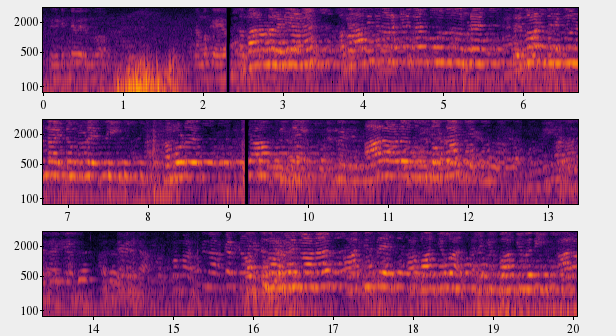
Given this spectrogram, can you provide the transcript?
സ്പീഡിന്റെ വരുമ്പോൾ നമുക്ക് റെഡിയാണ്. അപ്പൊ ആദ്യത്തെ നറുക്കെടുക്കാൻ പോകുന്നത് നമ്മുടെ ഒരുപാട് തിരക്കുകൾ ഉണ്ടായിട്ടും ഇവിടെ എത്തി. നമ്മോട് ആ വിജയ് ആരാണ് നമുക്ക് നോക്കാം. ഫസ്റ്റ് നറുക്കെടുക്കാണ് ആദ്യത്തെ ആ ഭാഗ്യവാൻ അല്ലെങ്കിൽ ഭാഗ്യവതി ആരാണ്?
